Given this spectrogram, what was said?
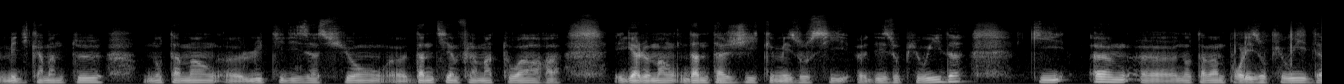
médicamenteux, notamment l'utilisation d'anti-inflammatoires, également d'antalgiques, mais aussi des opioïdes, qui un, euh, notamment pour les opioïdes,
